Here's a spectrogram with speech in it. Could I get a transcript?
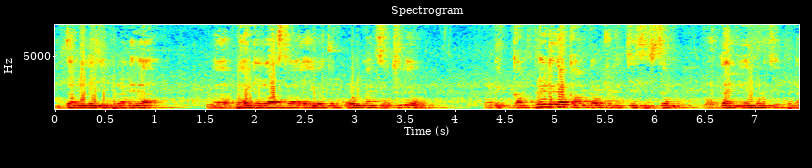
ఇంతకుముందు చెప్పినట్టుగా ఇవాళ బయట రాష్ట్రాల్లో ఏవైతే కోల్ మైన్స్ వచ్చినాయో వాటి కంప్లీట్గా కాంట్రాక్టర్ ఇచ్చే సిస్టమ్ వద్దని నేను కూడా చెప్పిన.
